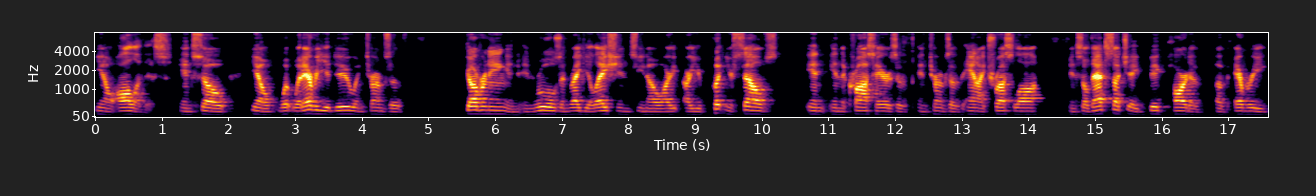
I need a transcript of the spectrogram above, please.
you know all of this. And so you know what, whatever you do in terms of governing and, and, rules and regulations you know are are you putting yourselves in in the crosshairs of in terms of antitrust law? And so that's such a big part of of every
